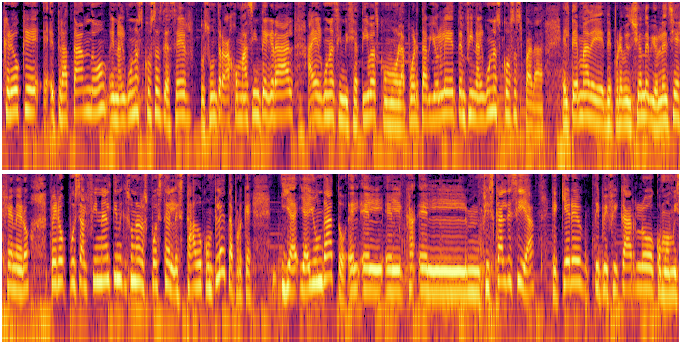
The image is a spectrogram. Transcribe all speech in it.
creo que eh, tratando en algunas cosas de hacer pues un trabajo más integral, hay algunas iniciativas como la puerta violeta, en fin, algunas cosas para el tema de, de prevención de violencia de género, pero pues al final tiene que ser una respuesta del Estado completa, porque y, hay- y hay un dato, el, el- el ca- el fiscal decía que quiere tipificarlo como homicidio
